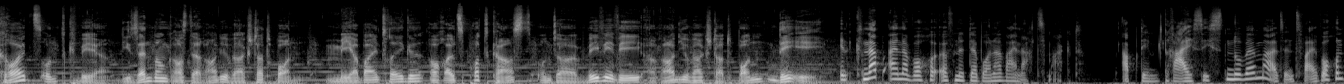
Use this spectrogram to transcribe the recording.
Kreuz und quer, die Sendung aus der Radiowerkstatt Bonn. Mehr Beiträge auch als Podcast unter www.radiowerkstattbonn.de. In knapp einer Woche öffnet der Bonner Weihnachtsmarkt. Ab dem 30. November, also in zwei Wochen,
